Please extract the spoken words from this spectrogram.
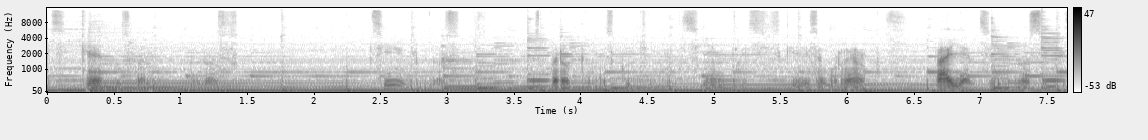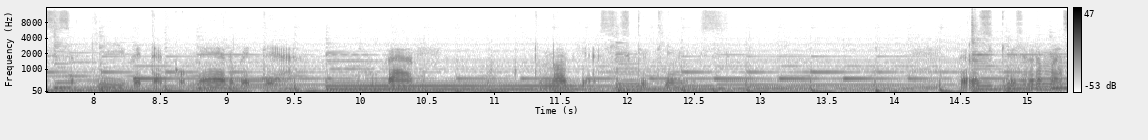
Así que, pues bueno, los, sí, los, espero que me escuchen el siguiente. Si es que les aburrieron, pues váyanse, no sé qué haces aquí, vete a comer, vete a jugar con tu novia, si es que tienes. Pero si quieres saber más,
